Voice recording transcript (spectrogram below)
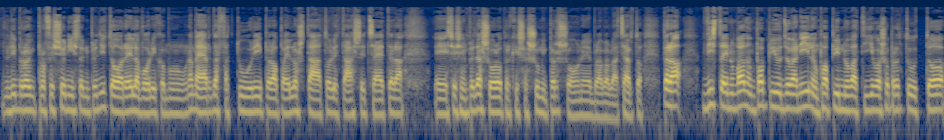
libero professionista, un imprenditore, lavori come una merda, fatturi, però poi lo Stato, le tasse, eccetera, e sei sempre da solo perché si assumi persone, bla bla bla. Certo, però vista in un modo un po' più giovanile, un po' più innovativo soprattutto,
